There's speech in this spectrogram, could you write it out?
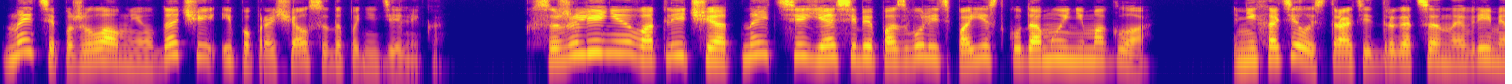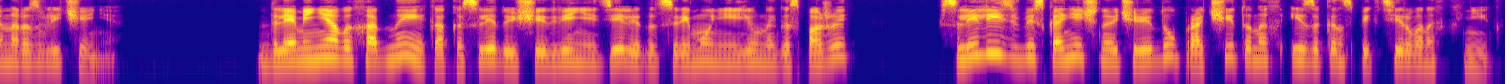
Нетти пожелал мне удачи и попрощался до понедельника. К сожалению, в отличие от Нетти, я себе позволить поездку домой не могла. Не хотелось тратить драгоценное время на развлечения. Для меня выходные, как и следующие две недели до церемонии юной госпожи, слились в бесконечную череду прочитанных и законспектированных книг.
